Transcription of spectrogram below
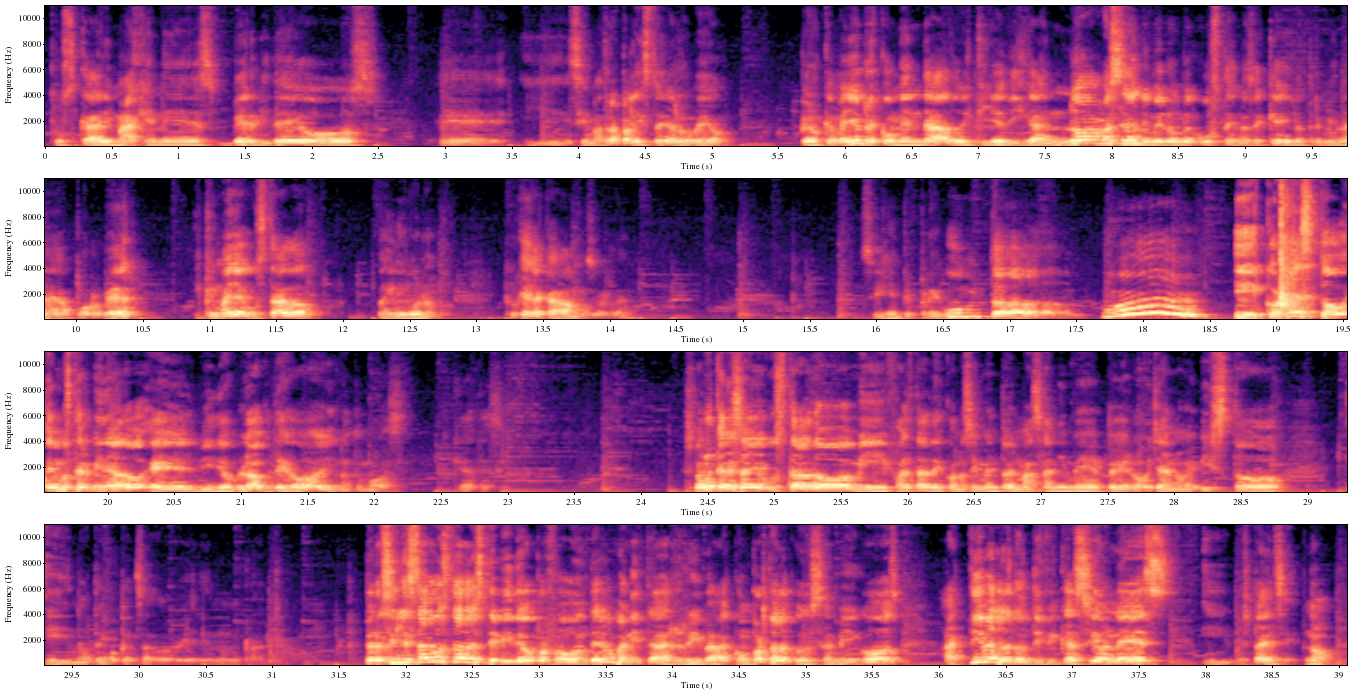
buscar imágenes, ver videos eh, y si me atrapa la historia lo veo. Pero que me hayan recomendado y que yo diga, no, ese anime no me gusta y no sé qué, y lo terminara por ver y que me haya gustado, no hay ninguno. Creo que ya acabamos, ¿verdad? Siguiente pregunta. Y con esto hemos terminado el videoblog de hoy. No te muevas, quédate así. Espero que les haya gustado mi falta de conocimiento en más anime, pero ya no he visto y no tengo pensado ver en un. Pero si les ha gustado este video, por favor denle manita arriba, compártalo con sus amigos, activen las notificaciones y espérense, no.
